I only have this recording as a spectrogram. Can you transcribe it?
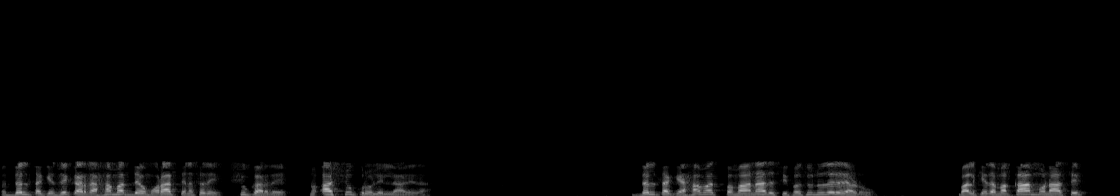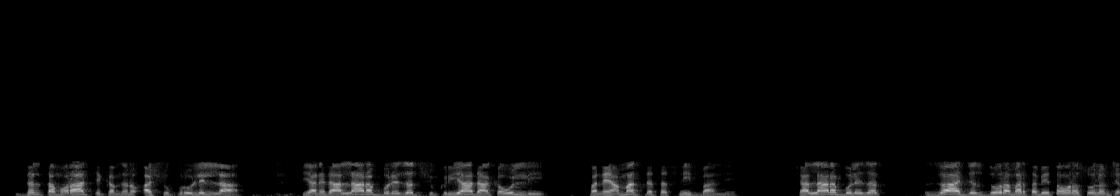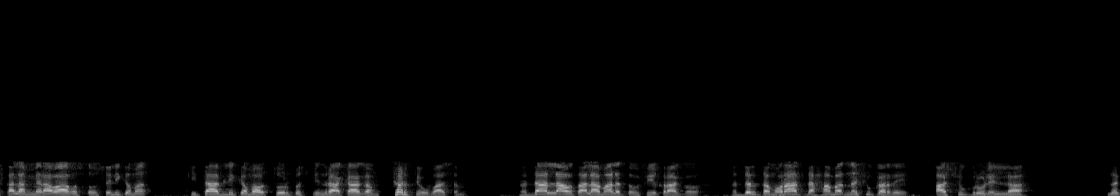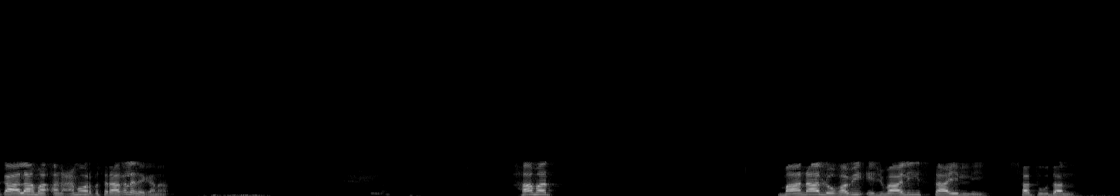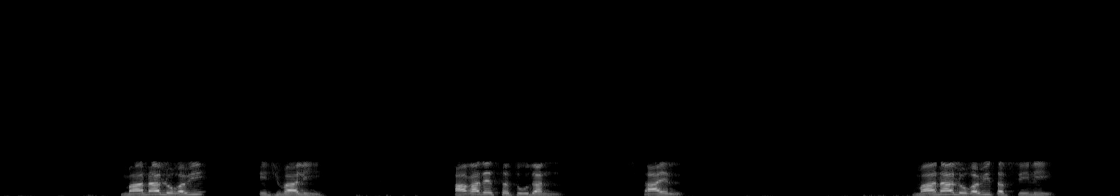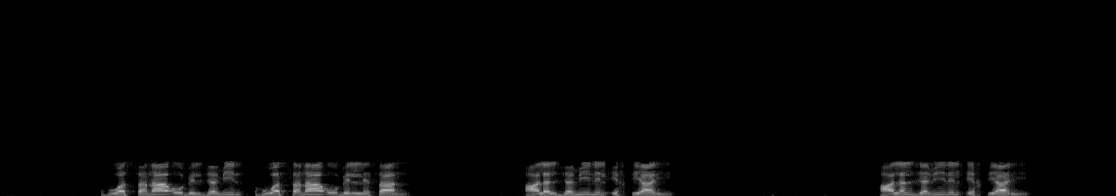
دلته کې ذکر د حمد دی او مراد ته نسه دی شکر دی نو الشکر لله دی دا دلته کې حمد په معنا د صفاتونو نه لري بلکې د مقام مناسب دلته مراد چې کمندنو الشکر لله یعنی د الله رب العزت شکریا دا کول لی په نعمت د تصنیف باندې چې الله رب العزت زا جز دوره مرتبه ته رسولم چې قلم می راواغستو سلی کما کتاب لیکم او تور په سپین راکاګم ترته وباسم نو دا الله تعالی مال توفیق راکو دلته مراد د حمد نه شکر دی الشکر لله ځکه علامه انعام ور پس راغله دی کنه حمد معنا لغوي اجمالی ستایل لی ستودن معنا لغوي اجمالی اغه د ستودن استایل معنا لغوي تفصیلی هو الثناء بالجميل هو الثناء باللسان على الجميل الاختياري على الجميل الاختياري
